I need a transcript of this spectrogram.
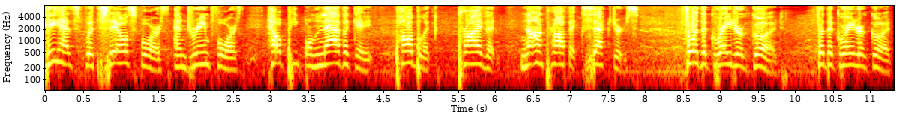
He has, with Salesforce and Dreamforce, helped people navigate public, private, nonprofit sectors for the greater good, for the greater good.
